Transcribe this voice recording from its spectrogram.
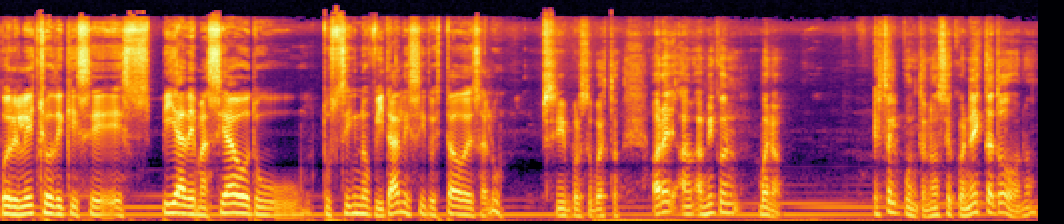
por el hecho de que se espía demasiado tus signos vitales y tu estado de salud. Sí, por supuesto. Ahora, a mí con, bueno, esto es el punto, ¿no? Se conecta todo, ¿no?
